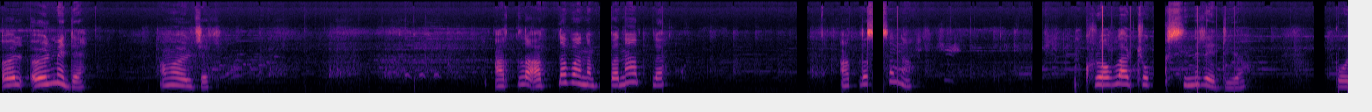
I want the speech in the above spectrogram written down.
Öl ölmedi. Ama ölecek. Atla atla bana. Bana atla. Atlasana. Crow'lar çok sinir ediyor. Bu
